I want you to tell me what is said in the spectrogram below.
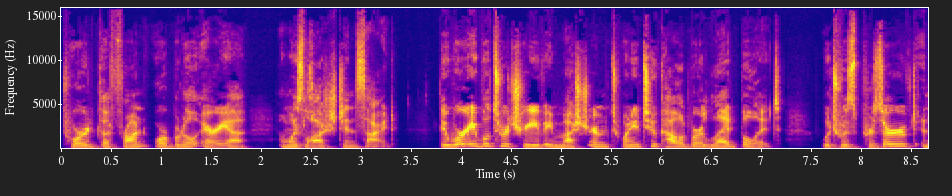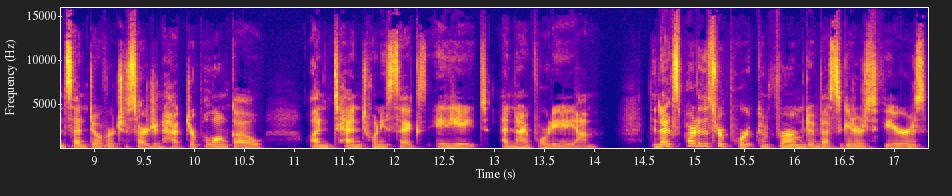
toward the front orbital area, and was lodged inside. They were able to retrieve a mushroom 22 caliber lead bullet, which was preserved and sent over to Sergeant Hector Polanco on 102688 at 9:40 a.m. The next part of this report confirmed investigators' fears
